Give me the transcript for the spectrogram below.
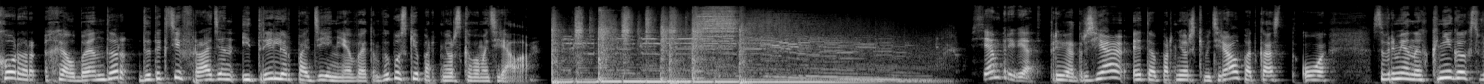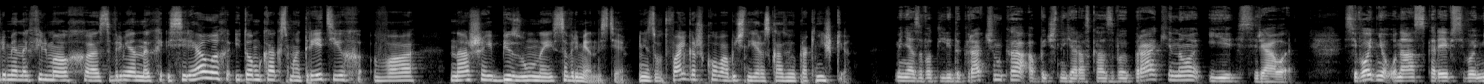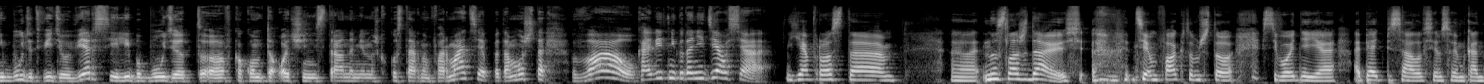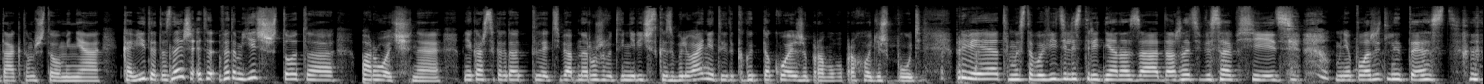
Хоррор Hellbender, детектив Радин и триллер «Падение» в этом выпуске партнерского материала. Всем привет! Привет, друзья! Это партнерский материал, подкаст о современных книгах, современных фильмах, современных сериалах и том, как смотреть их в нашей безумной современности. Меня зовут Валь Горшкова, обычно я рассказываю про книжки. Меня зовут Лида Кравченко, обычно я рассказываю про кино и сериалы. Сегодня у нас, скорее всего, не будет видеоверсии, либо будет э, в каком-то очень странном, немножко кустарном формате, потому что, вау, ковид никуда не делся! Я просто наслаждаюсь тем фактом, что сегодня я опять писала всем своим контактам, что у меня ковид. Это, знаешь, это, в этом есть что-то порочное. Мне кажется, когда ты, тебя обнаруживают венерическое заболевание, ты какой-то такой же проходишь путь. «Привет, мы с тобой виделись три дня назад, должна тебе сообщить. У меня положительный тест».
